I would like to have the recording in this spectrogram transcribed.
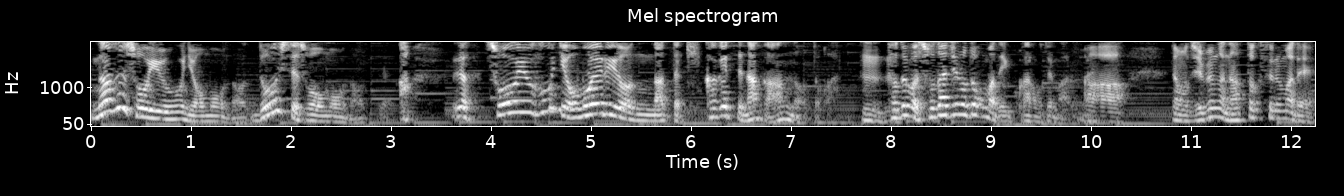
なぜそういうふうに思うの？どうしてそう思うの？って。あ、いや、そういうふうに思えるようになったきっかけってなんかあんの？とか。うん。例えば育ちのとこまで行く可能性もあるね。ああ。でも自分が納得するまで、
